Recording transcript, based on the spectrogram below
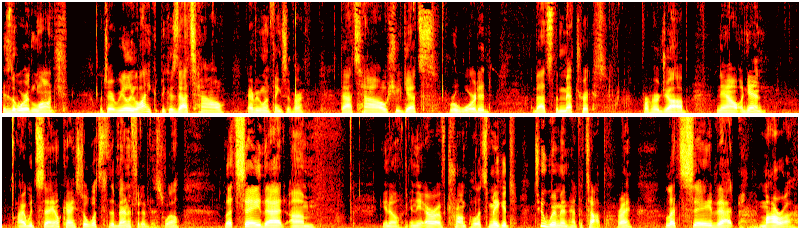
is the word launch, which I really like because that's how everyone thinks of her. That's how she gets rewarded. That's the metrics for her job. Now, again, I would say, okay, so what's the benefit of this? Well, let's say that, um, you know, in the era of Trump, let's make it two women at the top, right? Let's say that Mara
